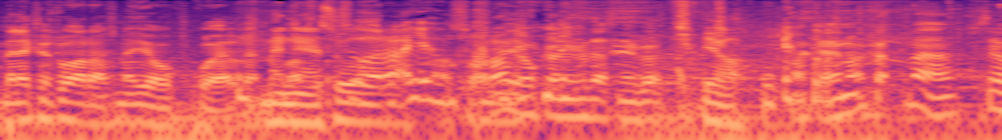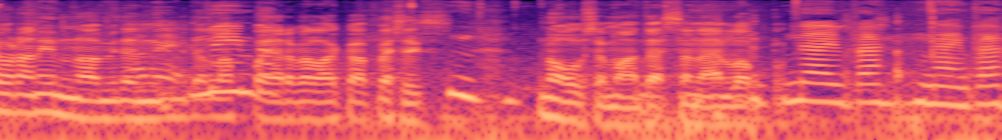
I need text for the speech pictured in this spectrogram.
meneekö se suoraan sinne joukkueelle? Menee suoraan. Suoraan joukkueelle. Suoraan joukkueelle niin tässä niinku... Joo. Okei, okay, no mä seuraan innolla, miten, miten Lappajärvellä alkaa pesis nousemaan tässä näin loppu. Näinpä, näinpä.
